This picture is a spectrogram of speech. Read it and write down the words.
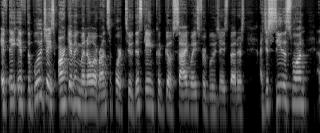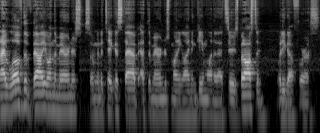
If they if the Blue Jays aren't giving Manoah run support too, this game could go sideways for Blue Jays betters. I just see this one and I love the value on the Mariners, so I'm going to take a stab at the Mariners money line in game one of that series. But Austin, what do you got for us?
